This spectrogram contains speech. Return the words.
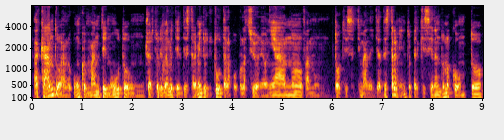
accanto, hanno comunque mantenuto un certo livello di addestramento di tutta la popolazione. Ogni anno fanno un tot settimane di addestramento perché si rendono conto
